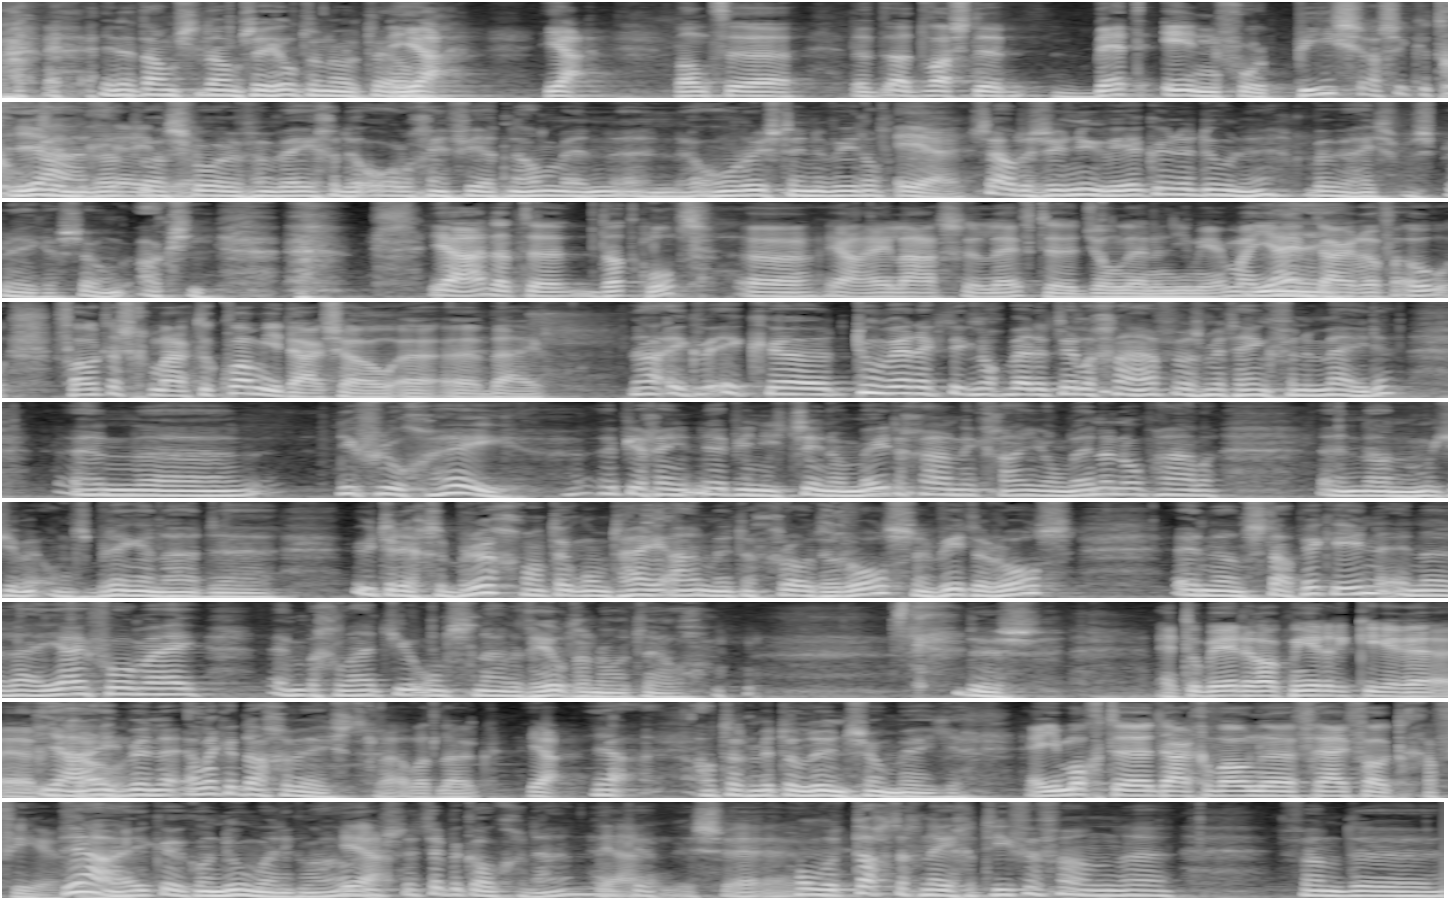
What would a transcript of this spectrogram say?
in het Amsterdamse Hilton Hotel. Ja, ja. Want eh, dat, dat was de bed-in voor peace, als ik het goed Ja, heb dat was voor, vanwege de oorlog in Vietnam en, en de onrust in de wereld. Ja, Zouden ze nu weer kunnen doen, hè? bij wijze van spreken, zo'n actie. ja dat, eh, dat klopt. Eh, ja, helaas eh, leeft John Lennon niet meer. Maar jij Nee. hebt daar fo- foto's gemaakt. Hoe kwam je daar zo bij? Nou, ik, ik, toen werkte ik nog bij de Telegraaf, dat was met Henk van der Meijden. En die vroeg, hey, heb, je geen, heb je niet zin om mee te gaan? Ik ga John Lennon ophalen. En dan moet je ons brengen naar de Utrechtse brug, want dan komt hij aan met een grote rols, een witte rols. En dan stap ik in en dan rij jij voor mij en begeleid je ons naar het Hilton Hotel. Dus En toen ben je er ook meerdere keren eh ja, ik ben er elke dag geweest. Nou, wat leuk. Ja. Ja, altijd met de lunch zo'n beetje. En je mocht eh, daar gewoon eh, vrij fotograferen. Ja, van, ik kon doen wat ik wou. Ja. Dus dat heb ik ook gedaan. ja, Ik heb dus, eh, 180 negatieven van, van de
